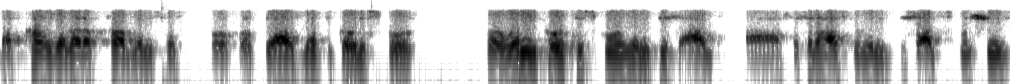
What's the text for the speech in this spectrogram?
that cause a lot of problems for, for girls not to go to school. So when we go to schools and dish out, uh, high school, when dish out school shoes,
